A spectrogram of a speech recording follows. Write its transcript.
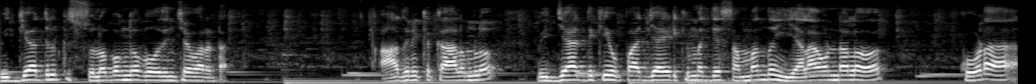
విద్యార్థులకు సులభంగా బోధించేవారట. ఆధునిక కాలంలో విద్యార్థికి ఉపాధ్యాయుడికి మధ్య సంబంధం ఎలా ఉండాలో కూడా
